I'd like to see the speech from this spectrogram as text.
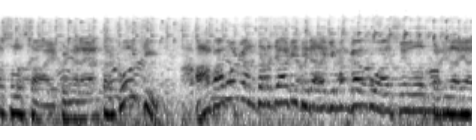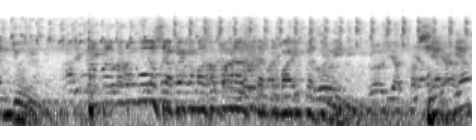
A selesai. Penilaian terkunci. Apa pun yang terjadi tidak lagi mengganggu hasil penilaian juri. Tinggal menunggu siapa yang masuk nominasi dan terbaik ke sini. Siap-siap,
